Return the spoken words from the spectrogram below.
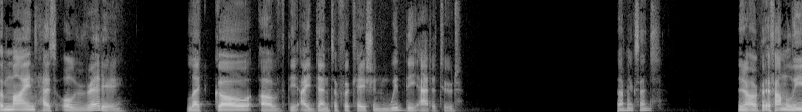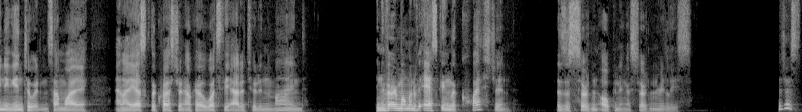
the mind has already let go of the identification with the attitude. Does that make sense? You know, if I'm leaning into it in some way and I ask the question, okay, what's the attitude in the mind? In the very moment of asking the question, there's a certain opening, a certain release. So just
